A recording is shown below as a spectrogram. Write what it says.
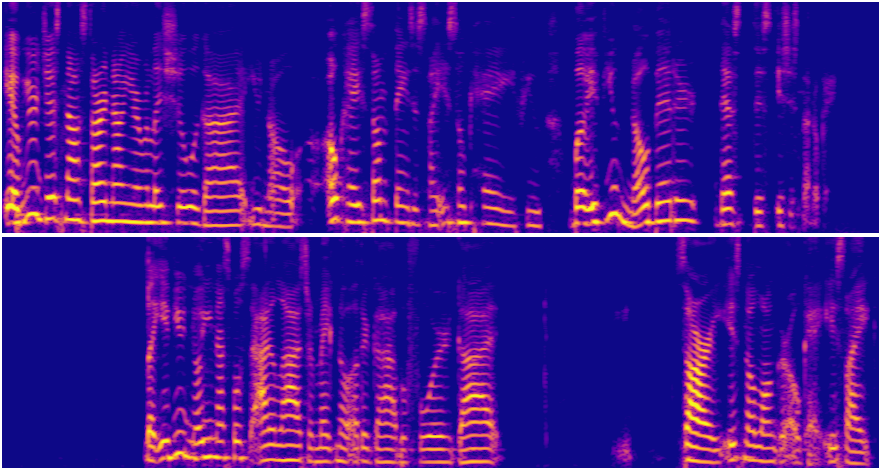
if mm-hmm. you're just now starting out your relationship with God, you know, okay, some things it's like it's okay if you, but if you know better, that's this. It's just not okay. Like if you know you're not supposed to idolize or make no other God before God, sorry, it's no longer okay. It's like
